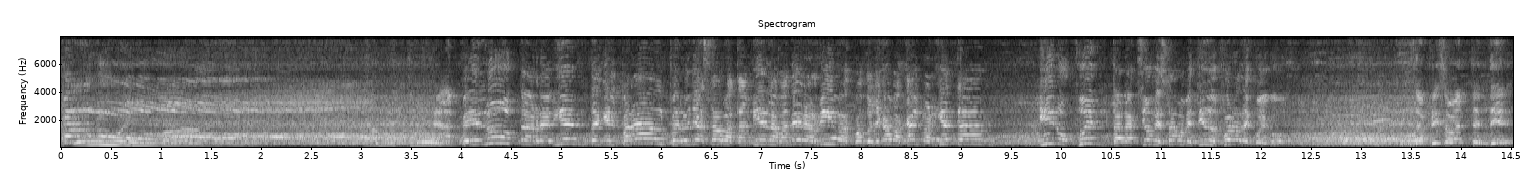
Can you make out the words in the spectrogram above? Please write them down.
para... La pelota revienta en el paral, pero ya estaba también la manera arriba cuando llegaba Jaime Arrieta. Y no cuenta, la acción estaba metido en fuera de juego. Saprissa va a entender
